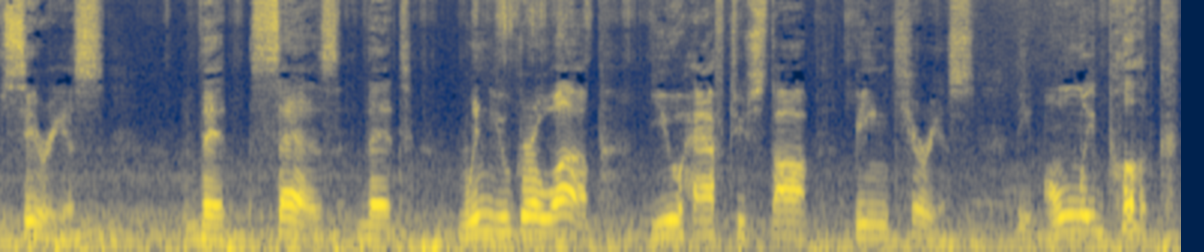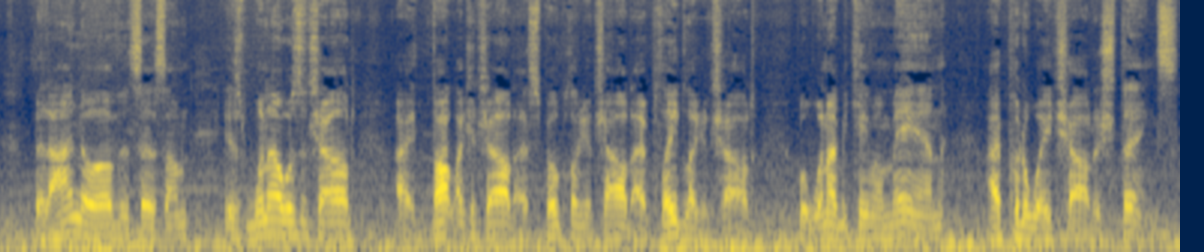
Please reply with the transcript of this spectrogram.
serious that says that when you grow up, you have to stop being curious. The only book that I know of that says something is when I was a child, I thought like a child, I spoke like a child, I played like a child, but when I became a man, I put away childish things.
